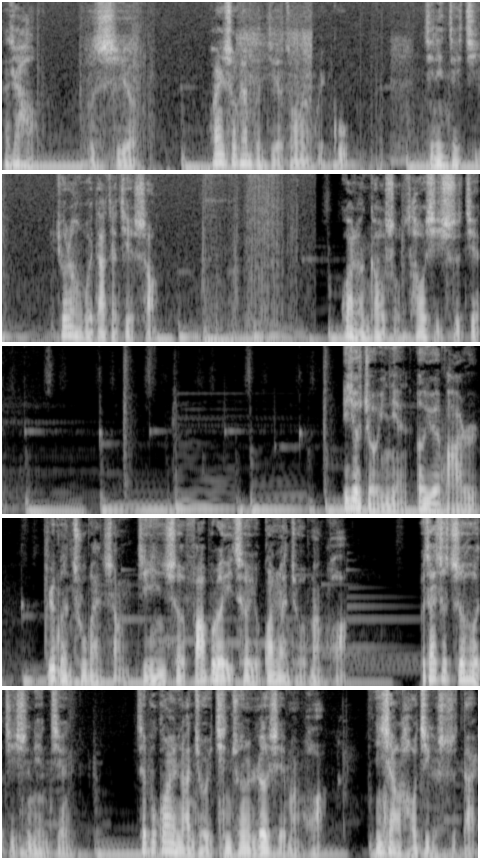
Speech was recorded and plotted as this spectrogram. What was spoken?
大家好，我是希尔，欢迎收看本集的综合回顾。今天这集就让我为大家介绍。《灌篮高手》抄袭事件。一九九一年二月八日，日本出版商集英社发布了一册有关篮球的漫画。而在这之后几十年间，这部关于篮球与青春的热血漫画，影响了好几个时代，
